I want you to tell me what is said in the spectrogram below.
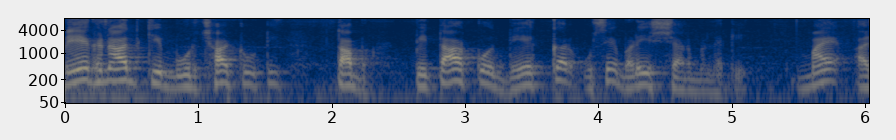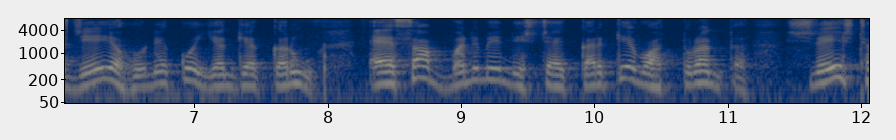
मेघनाद की मूर्छा टूटी। तब पिता को देखकर उसे बड़ी शर्म लगी। मैं अजेय होने को यज्ञ करूँ, ऐसा मन में निश्चय करके वह तुरंत श्रेष्ठ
